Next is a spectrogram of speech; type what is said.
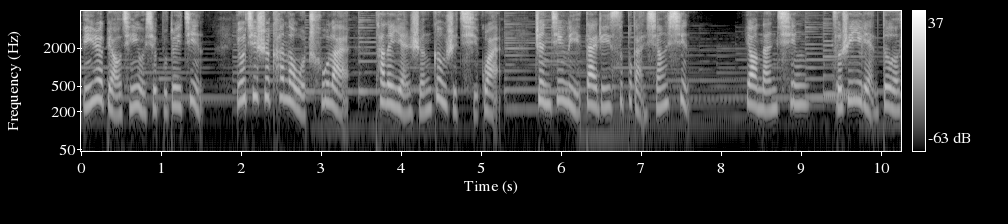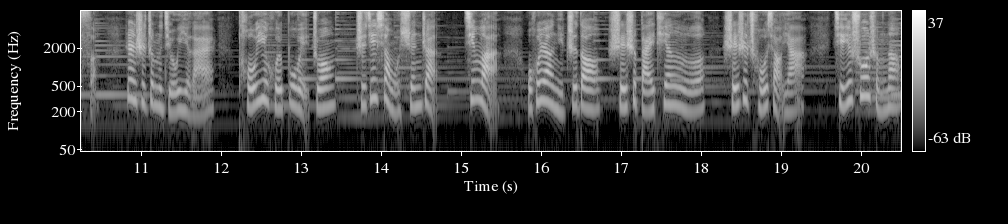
林月表情有些不对劲，尤其是看到我出来，她的眼神更是奇怪，震惊里带着一丝不敢相信。要南青则是一脸嘚瑟。认识这么久以来，头一回不伪装，直接向我宣战。今晚我会让你知道谁是白天鹅，谁是丑小鸭。姐姐说什么呢？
